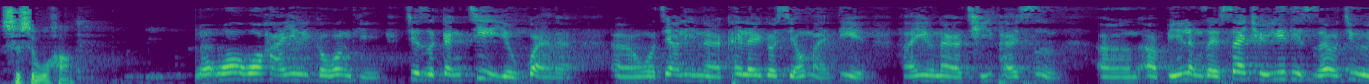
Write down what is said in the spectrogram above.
四十五号。我我我还有一个问题，就是跟戒有关的。嗯、我家里呢开了一个小卖店，还有那棋牌室。嗯啊，别人在三缺一的时候就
